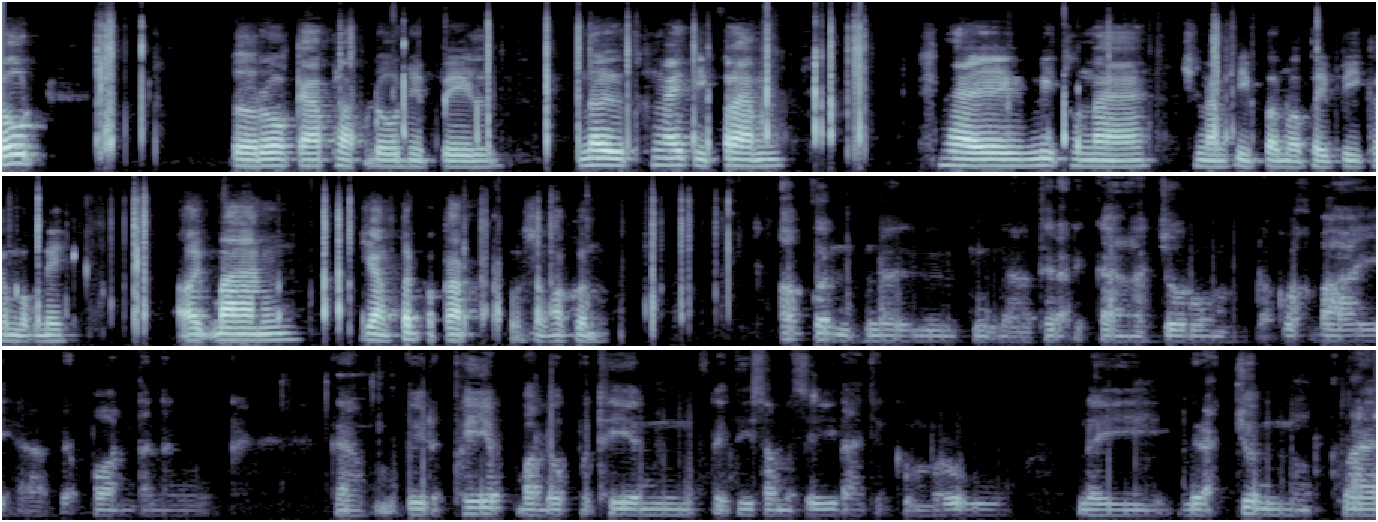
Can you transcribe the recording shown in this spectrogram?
លោតទៅរកការផ្លាស់ប្ដូរនេះពេល នៅថ្ងៃទី5ខែមិថុនាឆ្នាំ2022ខាងមុខនេះឲ្យបានយ៉ាងពិតប្រាកដសូមអរគុណ អរគុណនៅធរតិកាចូលរួមដល់ក្បោះក្បាយពាក់ព័ន្ធទៅនឹងការវិរភាពរបស់លោកប្រធានទីទីសមស៊ីដែលជាគំរូនៃវិរៈជនខ្មែរ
